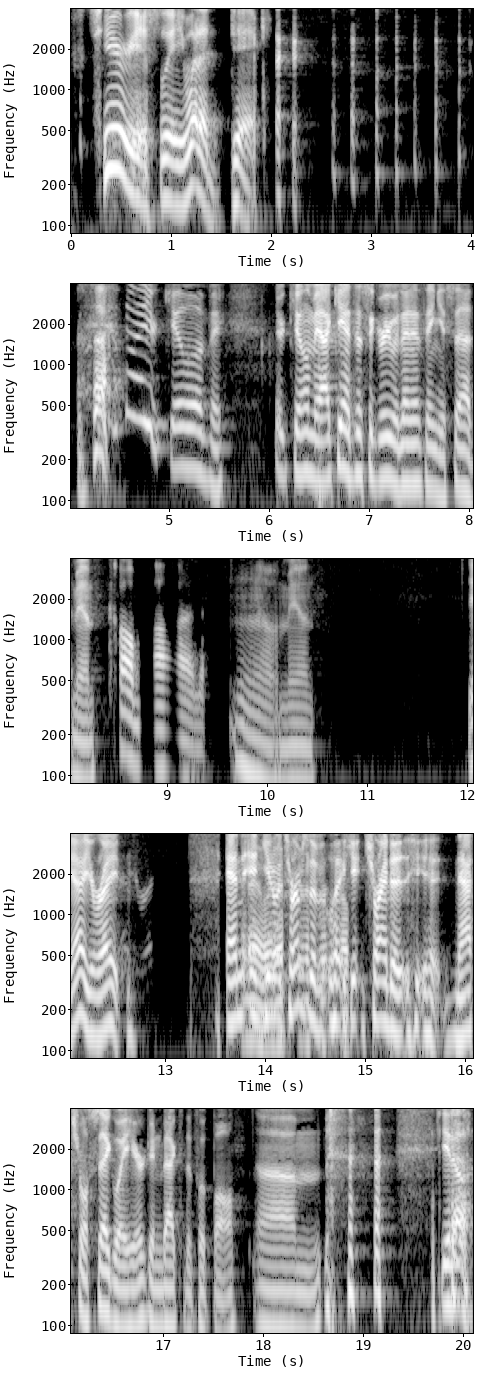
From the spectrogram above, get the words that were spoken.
Seriously, what a dick. Oh, you're killing me. You're killing me. I can't disagree with anything you said, man. Come on. Oh man. Yeah, you're right. And, Yeah, and you know, in terms of like trying to natural segue here, getting back to the football. Um, you know,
